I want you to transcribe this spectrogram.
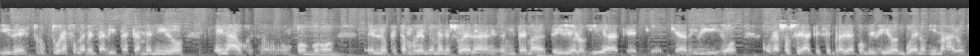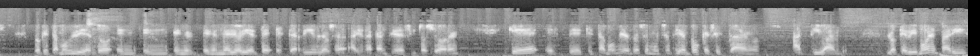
y de estructuras fundamentalistas que han venido en auge. ¿no? Un poco eh, lo que estamos viendo en Venezuela es un tema de ideología que, que- que ha dividido a una sociedad que siempre había convivido en buenos y malos. Lo que estamos viviendo en, en- en el, en el Medio Oriente es terrible, o sea, hay una cantidad de situaciones que, este, que estamos viendo hace mucho tiempo que se están activando. Lo que vimos en París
